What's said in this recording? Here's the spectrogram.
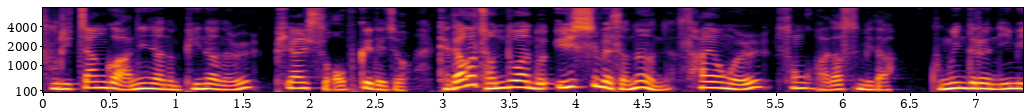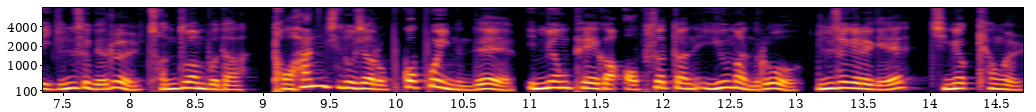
둘이 짠 거 아니냐는 비난을 피할 수 없게 되죠. 게다가 전두환도 1심에서는 사형을 선고받았습니다. 국민들은 이미 윤석열을 전두환보다 더한 지도자로 꼽고 있는데 인명피해가 없었다는 이유만으로 윤석열에게 징역형을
